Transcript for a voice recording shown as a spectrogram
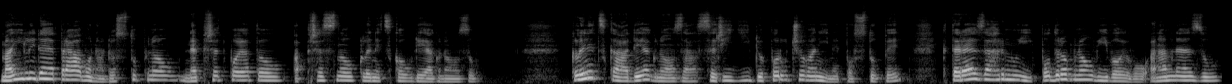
mají lidé právo na dostupnou, nepředpojatou a přesnou klinickou diagnózu. Klinická diagnóza se řídí doporučovanými postupy, které zahrnují podrobnou vývojovou anamnézu,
